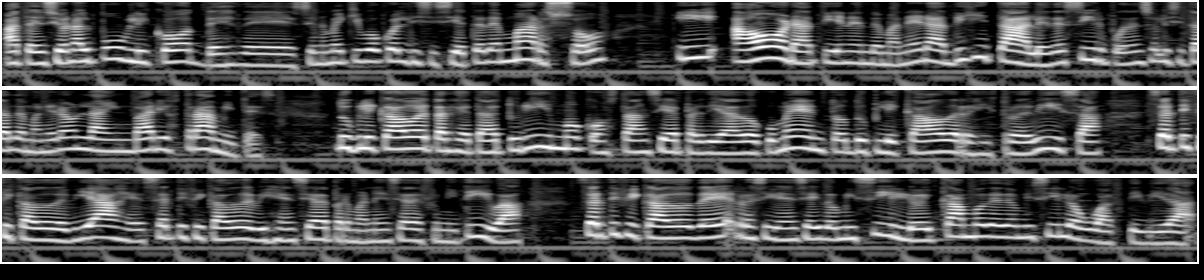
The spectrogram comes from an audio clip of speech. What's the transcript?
atención al público desde, si no me equivoco, el 17 de marzo y ahora tienen de manera digital, es decir, pueden solicitar de manera online varios trámites. Duplicado de tarjeta de turismo, constancia de pérdida de documento, duplicado de registro de visa, certificado de viaje, certificado de vigencia de permanencia definitiva, certificado de residencia y domicilio y cambio de domicilio o actividad.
